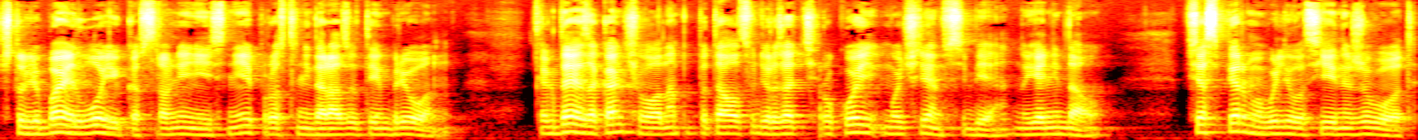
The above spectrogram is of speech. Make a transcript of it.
что любая логика в сравнении с ней просто недоразвитый эмбрион. Когда я заканчивал, она попыталась удержать рукой мой член в себе, но я не дал. Вся сперма вылилась ей на живот.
